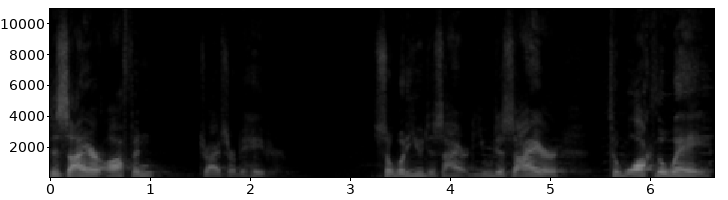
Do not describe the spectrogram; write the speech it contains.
desire often drives our behavior. So, what do you desire? Do you desire to walk the way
